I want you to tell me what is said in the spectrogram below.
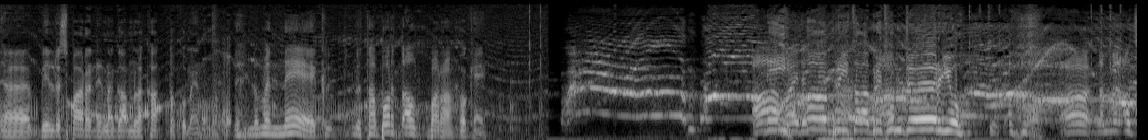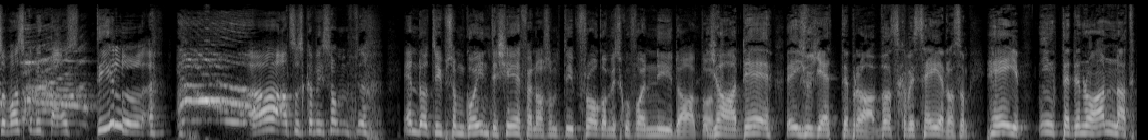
Eh, vill du spara dina gamla kattdokument? No, men nej, kl- ta bort allt bara. Okej. Ah, Nej, vad är det- avbryt, avbryt, hon dör ju! Ah, nej, men alltså vad ska vi ta oss till? Ah, alltså ska vi som, ändå typ som gå in till chefen och som typ fråga om vi skulle få en ny dator? Ja, det är ju jättebra. Vad ska vi säga då som, hej, inte det något annat,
